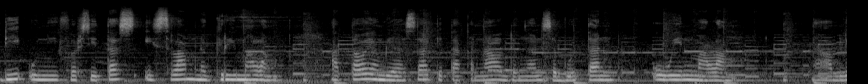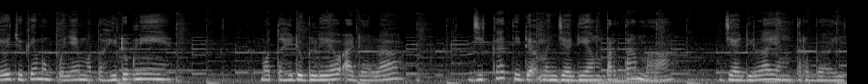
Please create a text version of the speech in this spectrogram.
di Universitas Islam Negeri Malang atau yang biasa kita kenal dengan sebutan UIN Malang. Nah, beliau juga mempunyai moto hidup nih. Moto hidup beliau adalah jika tidak menjadi yang pertama, jadilah yang terbaik.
